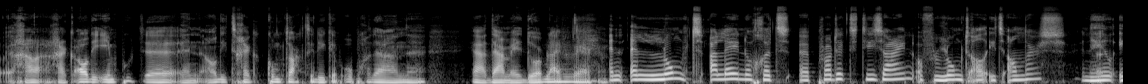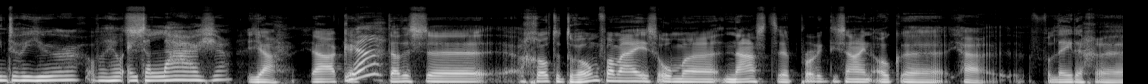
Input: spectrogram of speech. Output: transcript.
ga, ga ik al die inputen en al die gekke contacten die ik heb opgedaan... eh, ja, daarmee door blijven werken. En, en longt alleen nog het eh, product design? Of longt al iets anders? Een heel interieur of een heel etalage? Ja, ja, kijk, Ja? dat is eh, een grote droom van mij is om eh, naast eh, product design ook eh, ja, volledig, eh,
